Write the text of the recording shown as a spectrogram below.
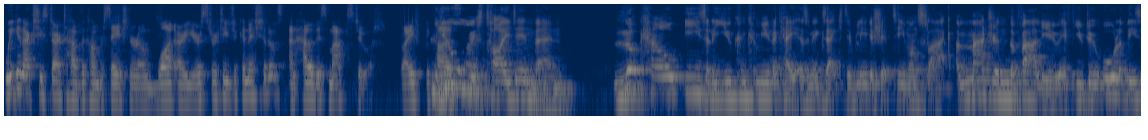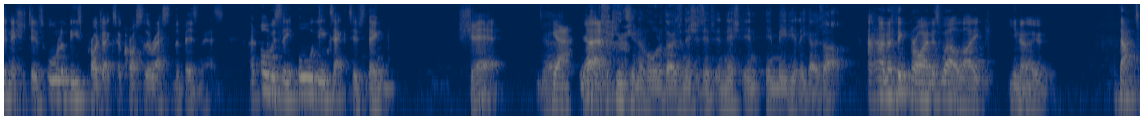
we can actually start to have the conversation around what are your strategic initiatives and how this maps to it, right? Because You Because almost tied in then. Look how easily you can communicate as an executive leadership team on Slack. Imagine the value if you do all of these initiatives, all of these projects across the rest of the business. And obviously, all the executives think, shit. yeah, The Yeah. execution of all of those initiatives init- in, immediately goes up. And I think, Brian, as well, like, you know, that's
